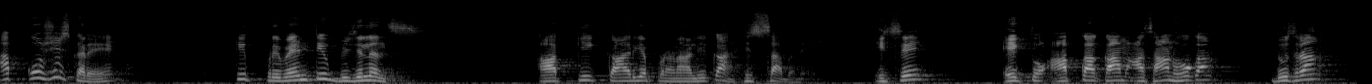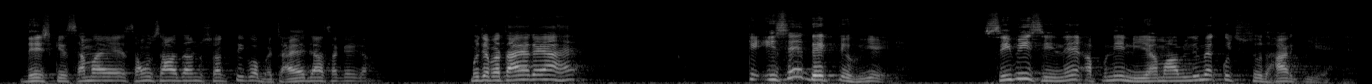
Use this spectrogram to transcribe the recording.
आप कोशिश करें कि प्रिवेंटिव विजिलेंस आपकी कार्य प्रणाली का हिस्सा बने। इससे एक तो आपका काम आसान होगा, दूसरा देश के समय, संसाधन, शक्ति को बचाया जा सकेगा। मुझे बताया गया है कि इसे देखते हुए सीबीसी ने अपनी नियमावली में कुछ सुधार किए हैं।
